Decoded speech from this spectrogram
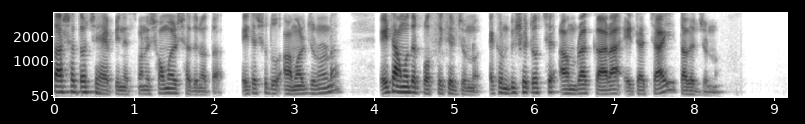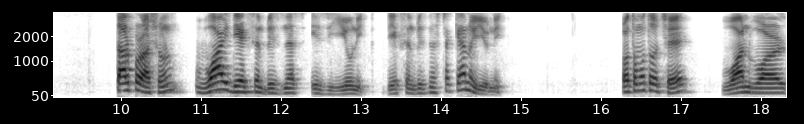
তার সাথে হচ্ছে হ্যাপিনেস মানে সময়ের স্বাধীনতা। এটা শুধু আমার জন্য না, এটা আমাদের প্রত্যেকের জন্য। এখন বিষয়টা হচ্ছে আমরা কারা, এটা চাই তাদের জন্য। তারপর আসুন why DXN business is unique DXN বিজনেসটা কেন ইউনিক প্রথমত হচ্ছে one world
